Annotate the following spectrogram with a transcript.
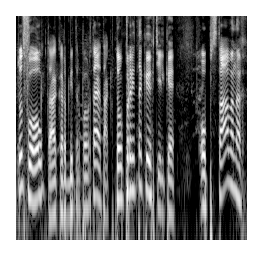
Тут фол, так, арбітр повертає. Так, то при таких тільки обставинах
